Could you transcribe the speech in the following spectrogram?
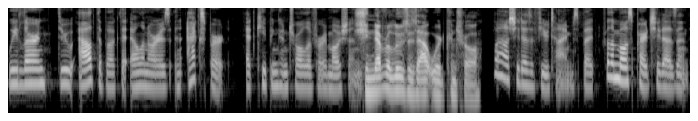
We learn throughout the book that Eleanor is an expert at keeping control of her emotions. She never loses outward control. Well, she does a few times, but for the most part, she doesn't.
